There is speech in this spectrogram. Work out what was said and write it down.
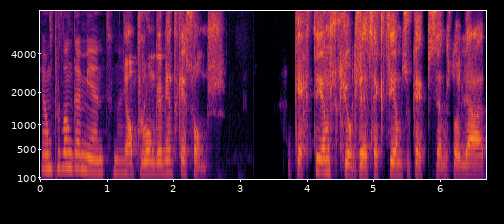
É um prolongamento, não é? É um prolongamento de quem somos. O que é que temos, que objetos é que temos, o que é que precisamos de olhar,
